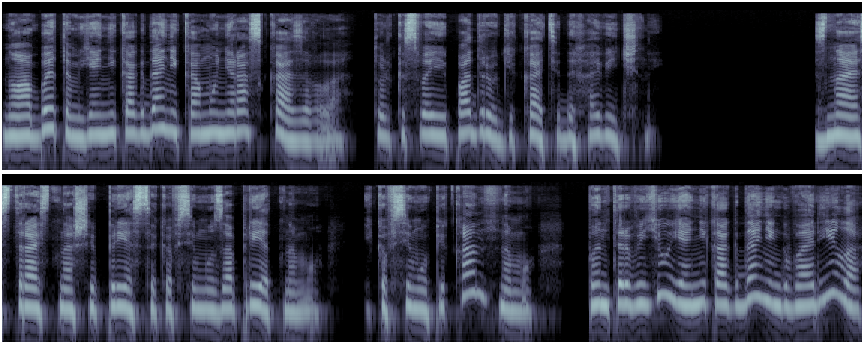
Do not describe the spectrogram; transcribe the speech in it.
но об этом я никогда никому не рассказывала, только своей подруге Кате Доховичной. Зная страсть нашей прессы ко всему запретному и ко всему пикантному, в интервью я никогда не говорила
